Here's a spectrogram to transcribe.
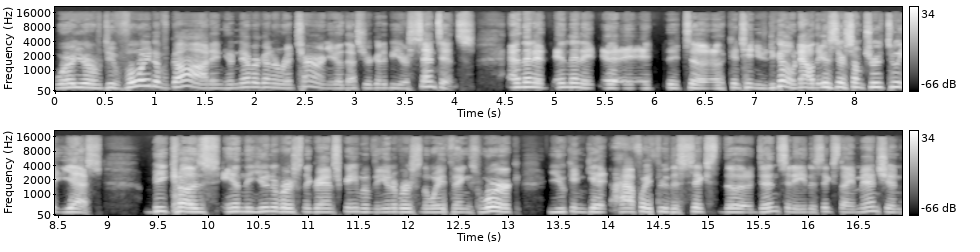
where you're devoid of God and you're never going to return. You know that's you're going to be your sentence. And then it and then it it it, uh, continued to go. Now, is there some truth to it? Yes, because in the universe, in the grand scheme of the universe and the way things work, you can get halfway through the sixth the density, the sixth dimension,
